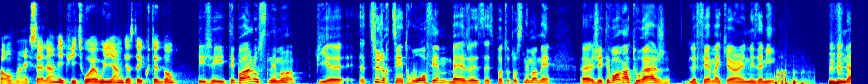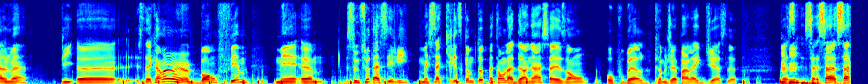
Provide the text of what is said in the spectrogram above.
Bon, excellent. Et puis toi, William, qu'est-ce que t'as écouté de bon? J'ai été pas mal au cinéma, puis euh, là-dessus, je retiens trois films. Ben, c'est pas tout au cinéma, mais euh, j'ai été voir Entourage, le film avec un de mes amis, Mhm. finalement. Puis euh, c'était quand même un bon film, mais euh, c'est une suite à la série, mais ça crise comme toute, mettons, la dernière saison aux poubelles, comme j'avais parlé avec Jess, là. Parce Mhm. ça, ça, ça,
